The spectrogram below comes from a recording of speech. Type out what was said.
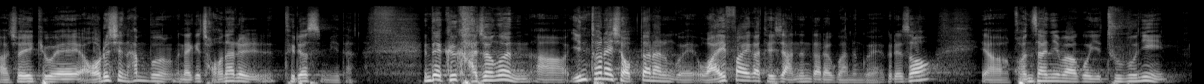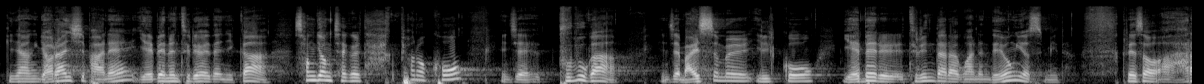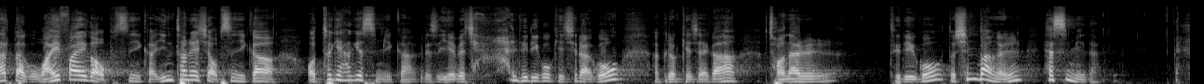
저희 교회 어르신 한 분에게 전화를 드렸습니다. 근데 그 가정은 어, 인터넷이 없다라는 거예요. 와이파이가 되지 않는다라고 하는 거예요. 그래서 권사님하고 이 두 분이 그냥 11시 반에 예배는 드려야 되니까 성경책을 딱 펴놓고 이제 부부가 이제 말씀을 읽고 예배를 드린다라고 하는 내용이었습니다. 그래서 아, 알았다고 와이파이가 없으니까 인터넷이 없으니까 어떻게 하겠습니까? 그래서 예배 잘 드리고 계시라고 그렇게 제가 전화를 드리고 또 신방을 했습니다.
